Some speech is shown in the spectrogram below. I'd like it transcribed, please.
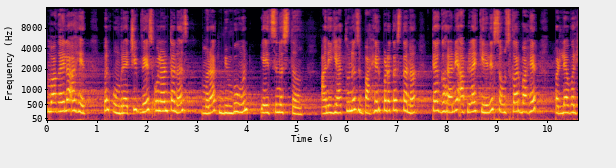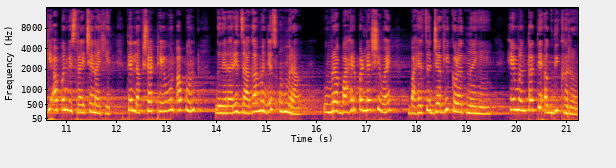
वागायला आहेत पण उमऱ्याची वेस ओलांडतानाच मनात बिंबवून यायचं नसतं. आणि यातूनच बाहेर पडत असताना त्या घराने आपल्याला केलेले संस्कार बाहेर पडल्यावरही आपण विसरायचे नाहीत. ते लक्षात ठेवून आपण देणारी जागा म्हणजेच उमरा उमरा बाहेर पडल्याशिवाय बाहेरचं जगही कळत नाही. हे म्हणतात ते अगदी खरं.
